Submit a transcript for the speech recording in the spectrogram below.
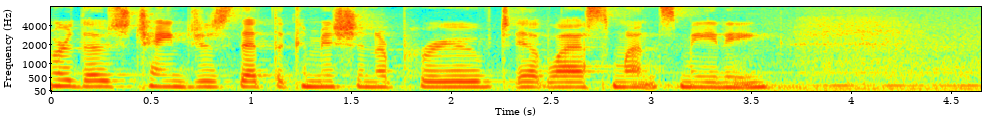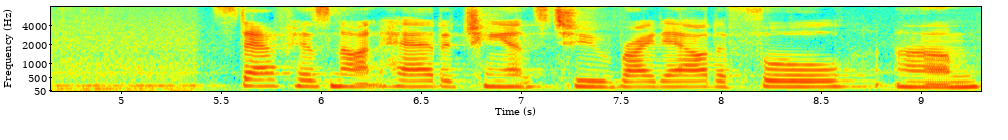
are those changes that the commission approved at last month's meeting. Staff has not had a chance to write out a full um,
